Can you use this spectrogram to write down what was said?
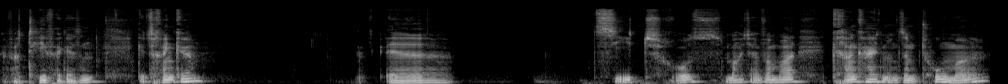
Einfach Tee vergessen. Getränke. Äh. Zitrus mache ich einfach mal. Krankheiten und Symptome.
